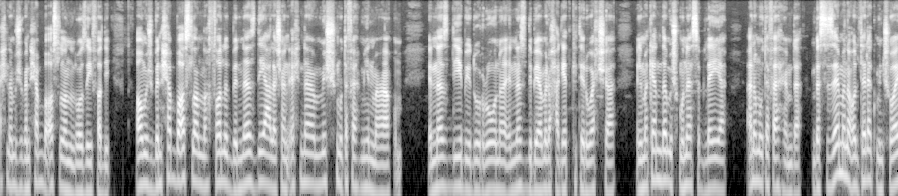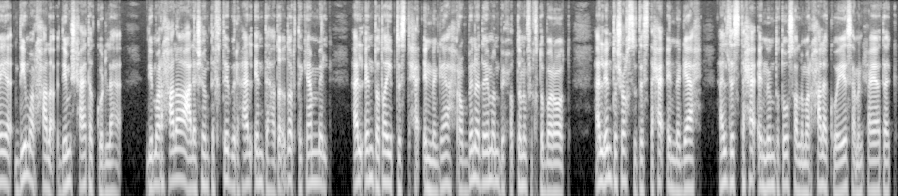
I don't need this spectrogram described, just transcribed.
إحنا مش بنحب أصلا الوظيفة دي أو مش بنحب أصلا نختلط بالناس دي علشان إحنا مش متفاهمين معاهم. الناس دي بيضرونا الناس دي بيعملوا حاجات كتير وحشة. المكان ده مش مناسب ليا أنا متفهم ده. بس زي ما أنا قلت لك من شوية دي مرحلة دي مش حياتك كلها. دي مرحلة علشان تختبر هل أنت هتقدر تكمل هل أنت طيب تستحق النجاح؟ ربنا دايما بيحطنا في اختبارات. هل أنت شخص تستحق النجاح؟ هل تستحق إن أنت توصل لمرحلة كويسة من حياتك؟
